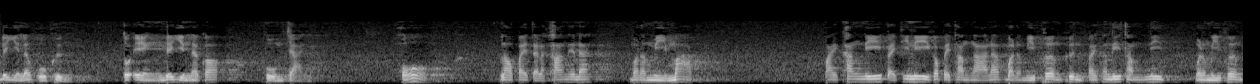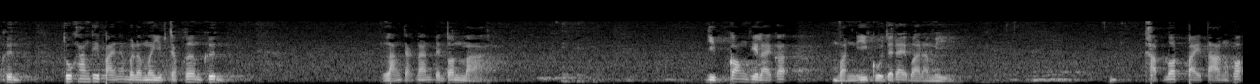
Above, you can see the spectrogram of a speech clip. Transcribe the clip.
ได้ยินแล้วหูผึ่ง ตัวเองได้ยินแล้วก็ภูมิใจ โห เราไปแต่ละครั้งเนี่ยนะบารมีมาก ไปครั้งนี้ไปที่นี่ก็ไปทำงานแล้วบารมีเพิ่มขึ้น ไปครั้งนี้ทำนี่บารมีเพิ่มขึ้น ทุกครั้งที่ไปนะั้นบารมีจะเพิ่มขึ้น หลังจากนั้นเป็นต้นมา หยิบกล้องทีไรก็ วันนี้กูจะได้บารมี ขับรถไปตามหลวงพ่อ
